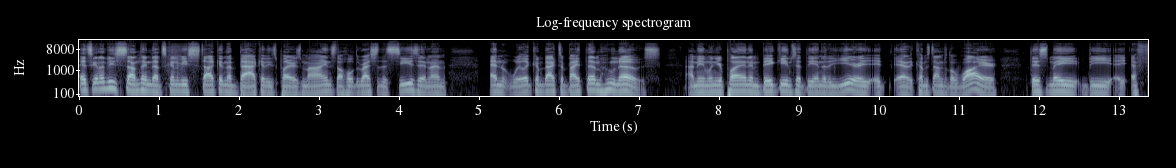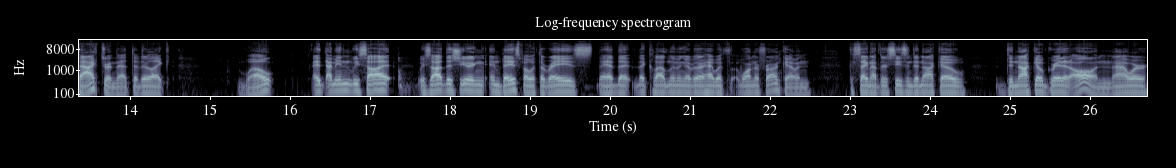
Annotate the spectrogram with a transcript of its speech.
it's gonna be something that's gonna be stuck in the back of these players' minds the whole the rest of the season, and and will it come back to bite them? Who knows? I mean, when you're playing in big games at the end of the year, it and it comes down to the wire. This may be a, a factor in that that they're like, well, it, I mean, we saw it we saw it this year in, in baseball with the Rays. They had that that cloud looming over their head with Wander Franco, and the second half of their season did not go did not go great at all, and now we're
